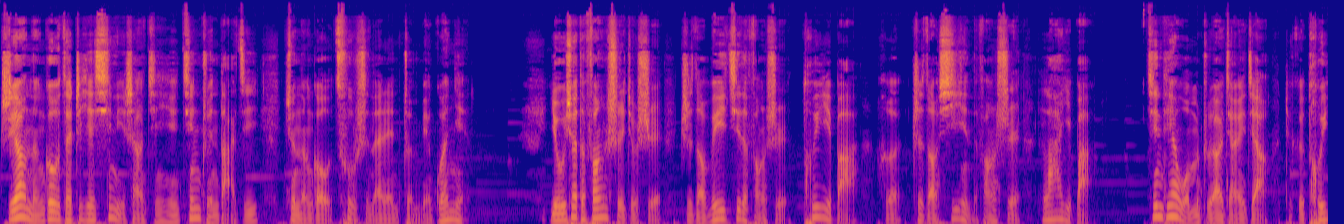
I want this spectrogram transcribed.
只要能够在这些心理上进行精准打击，就能够促使男人转变观念。有效的方式就是制造危机的方式推一把和制造吸引的方式拉一把。今天我们主要讲一讲这个推。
